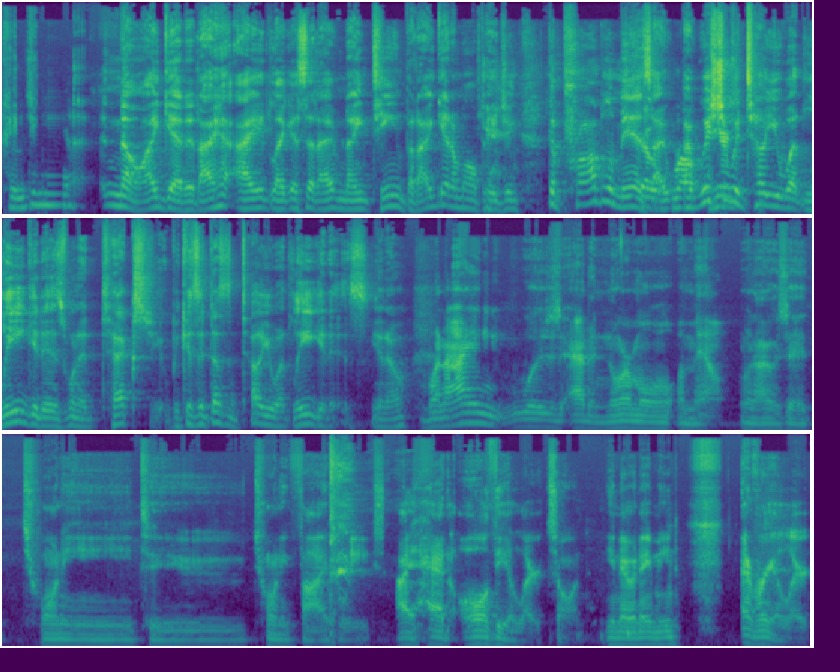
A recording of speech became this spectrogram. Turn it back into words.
paging you? Uh, no, I get it. I, I like I said, I have 19, but I get them all paging. The problem is, So, I, I wish it would tell you what league it is when it texts you because it doesn't tell you what league it is. You know? When I was at a normal amount, when I was at 20 to 25 leagues, I had all the alerts on. You know what I mean? Every alert.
